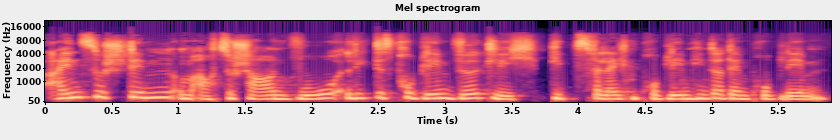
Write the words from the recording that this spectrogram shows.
einzustimmen, um auch zu schauen, wo liegt das Problem wirklich? Gibt es vielleicht ein Problem hinter dem Problem?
